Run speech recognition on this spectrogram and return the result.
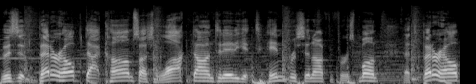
Visit betterhelp.com slash locked on today to get 10% off your first month. That's BetterHelp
